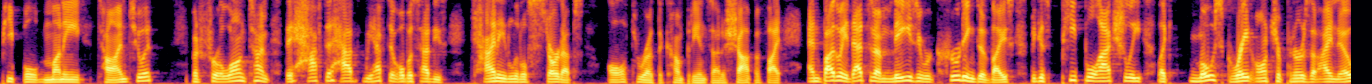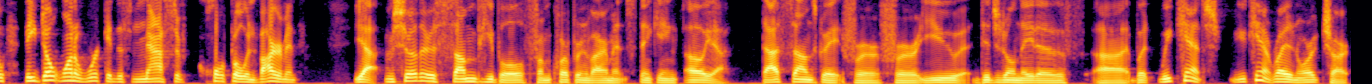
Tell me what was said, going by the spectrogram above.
people, money, time to it. But for a long time, they have to have, we have to almost have these tiny little startups all throughout the company inside of Shopify. And by the way, that's an amazing recruiting device because people actually, like most great entrepreneurs that I know, they don't want to work in this massive corpo environment. Yeah, I'm sure there's some people from corporate environments thinking, oh, yeah, that sounds great for for you digital native uh, but we can't you can't write an org chart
